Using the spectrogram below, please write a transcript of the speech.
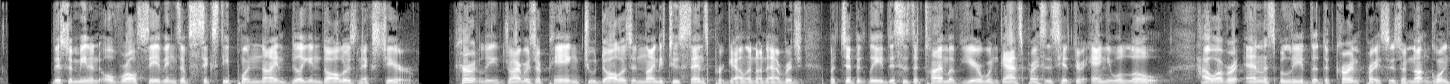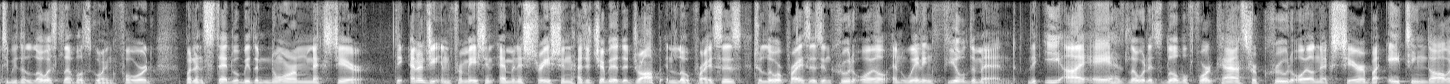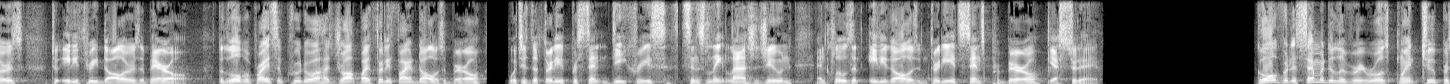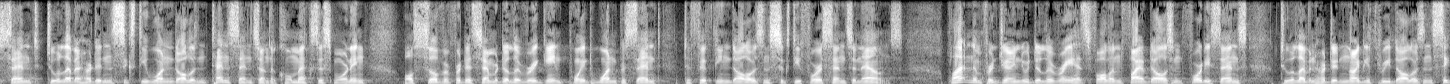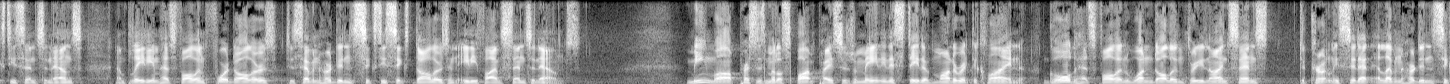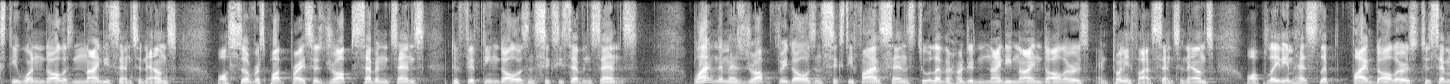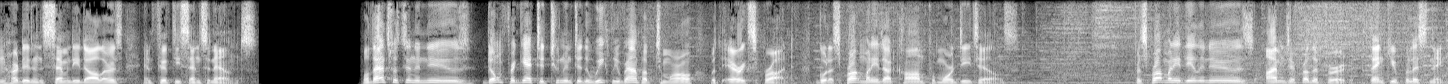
This would mean an overall savings of $60.9 billion next year. Currently, drivers are paying $2.92 per gallon on average, but typically this is the time of year when gas prices hit their annual low. However, analysts believe that the current prices are not going to be the lowest levels going forward, but instead will be the norm next year. The Energy Information Administration has attributed the drop in low prices to lower prices in crude oil and waning fuel demand. The EIA has lowered its global forecast for crude oil next year by $18 to $83 a barrel. The global price of crude oil has dropped by $35 a barrel, which is a 30% decrease since late last June and closed at $80.38 per barrel yesterday. Gold for December delivery rose 0.2% to $1,161.10 on the COMEX this morning, while silver for December delivery gained 0.1% to $15.64 an ounce. Platinum for January delivery has fallen $5.40 to $1,193.60 an ounce, and palladium has fallen $4 to $766.85 an ounce. Meanwhile, precious metal spot prices remain in a state of moderate decline. Gold has fallen $1.39 to currently sit at $1,161.90 an ounce, while silver spot prices dropped 7 cents to $15.67. Platinum has dropped $3.65 to $1,199.25 an ounce, while palladium has slipped $5 to $770.50 an ounce. Well, that's what's in the news. Don't forget to tune into the weekly wrap up tomorrow with Eric Sprott. Go to sprottmoney.com for more details. For Sprott Money Daily News, I'm Jeff Rutherford. Thank you for listening.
